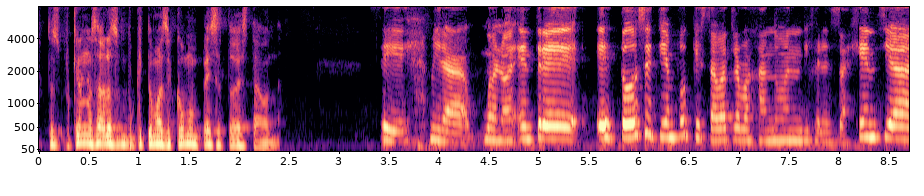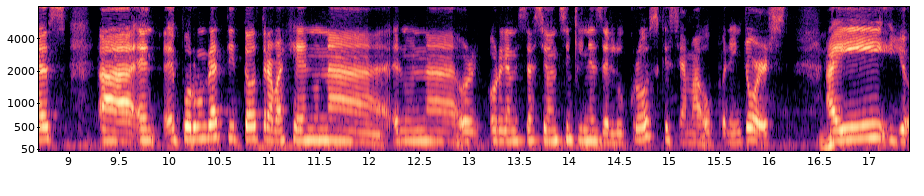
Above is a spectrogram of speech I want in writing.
Entonces, ¿por qué no nos hablas un poquito más de cómo empieza toda esta onda? Sí, mira, bueno, entre eh, todo ese tiempo que estaba trabajando en diferentes agencias, eh, por un ratito trabajé en una, en una organización sin fines de lucros que se llama Opening Doors. Ahí yo,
